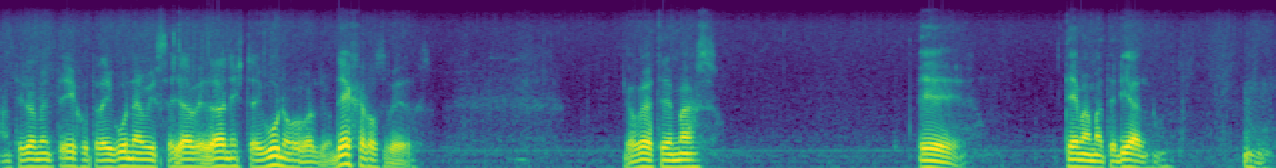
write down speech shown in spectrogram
anteriormente dijo, traiguna visaya vedanis, traiguna deja los vedas. Los vedas tienen más eh, tema material.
